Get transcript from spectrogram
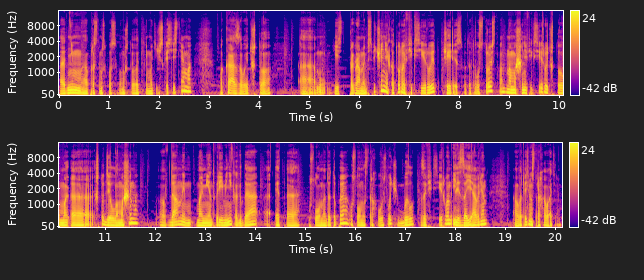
одним э, простым способом, что тематическая система показывает, что ну, есть программное обеспечение, которое фиксирует через вот это устройство на машине, фиксирует, что, э, что делала машина в данный момент времени, когда это условно ДТП, условно страховой случай был зафиксирован или заявлен а, вот этим страхователем.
